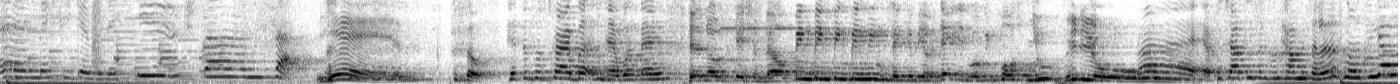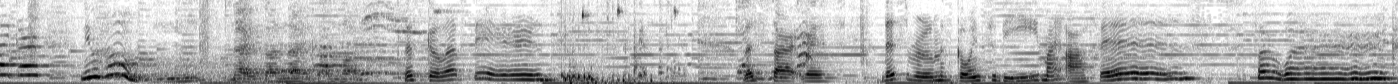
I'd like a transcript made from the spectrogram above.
And make sure you give it a huge thumbs up. Yes. So hit the subscribe button and what, babe? Hit the notification bell. Bing, bing, bing, bing, bing. So you can be updated when we post new videos. Right. And put y'all two cents in the comments and let us know. Do y'all like our new home? Mm-hmm. Nice and nice and nice. Let's go upstairs. Let's start with this room is going to be my office for work.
